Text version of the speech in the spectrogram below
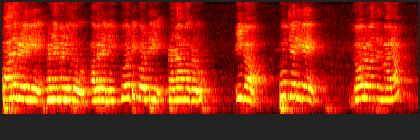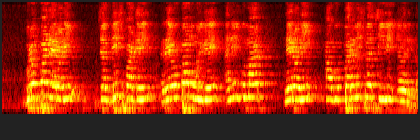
ಪಾದಗಳಿಗೆ ಹಣೆಮಣಿದು ಅವರಲ್ಲಿ ಕೋಟಿ ಕೋಟಿ ಪ್ರಣಾಮಗಳು. ಈಗ ಪೂಜ್ಯರಿಗೆ ಗೌರವ ಸನ್ಮಾನ. ಗುರಪ್ಪ ನೇರೋಣಿ ಜಗದೀಶ್ ಪಾಟೀಲ್ ರೇವಪ್ಪ ಮೂಲ್ಗೆ ಅನಿಲ್ ಕುಮಾರ್ ನೇರೋಣಿ ಹಾಗೂ ಪರಮೇಶ್ವರ್ ಚೀಲಿ ಅವರಿಂದ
